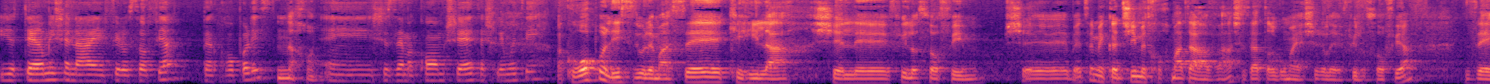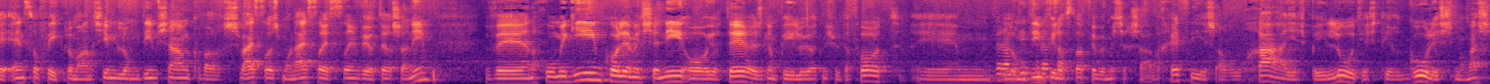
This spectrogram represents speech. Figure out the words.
יותר משנה פילוסופיה באקרופוליס, נכון. שזה מקום שתשלים אותי. אקרופוליס זו למעשה קהילה של פילוסופים שבעצם מקדשים את חוכמת האהבה, שזה התרגום הישיר לפילוסופיה. זה אינסופי, כלומר אנשים לומדים שם כבר 17, 18, 20 ויותר שנים, ואנחנו מגיעים כל ימי שני או יותר, יש גם פעילויות משותפות, אה, לומדים פילוסופיה. פילוסופיה במשך שעה וחצי, יש ארוחה, יש פעילות, יש תרגול, יש ממש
